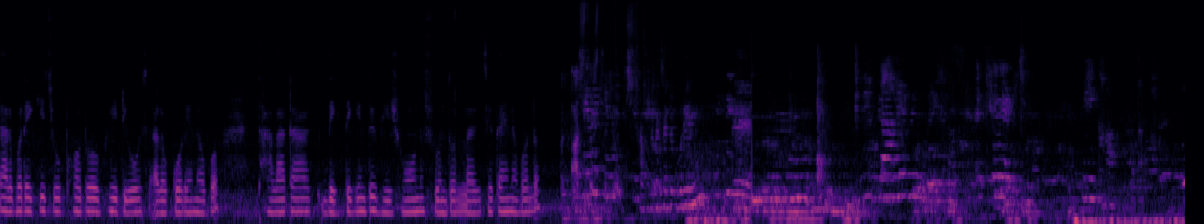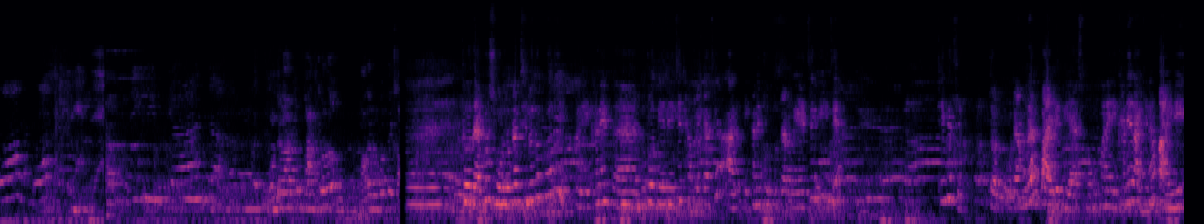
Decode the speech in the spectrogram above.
তারপরে কিছু ফটো ভিডিও আরও করে নেব। থালাটা দেখতে কিন্তু ভীষণ সুন্দর লাগছে তাই না বলো? তো দেখো ষোলোটা ছিল তো পরে তো এখানে দুটো দিয়ে দিয়েছে ঠাকুরের কাছে আর এখানে চোদ্দটা রয়েছে এই যে। ঠিক আছে? চলো ওটা আমরা বাইরে দিয়ে আসব। মানে এখানে রাখি না বাইরেই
